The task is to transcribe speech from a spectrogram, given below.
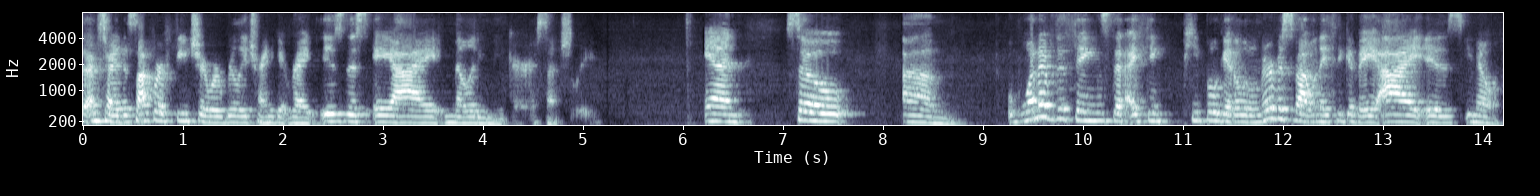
I'm sorry, the software feature we're really trying to get right is this AI melody maker, essentially. And so, um, one of the things that I think people get a little nervous about when they think of AI is, you know,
